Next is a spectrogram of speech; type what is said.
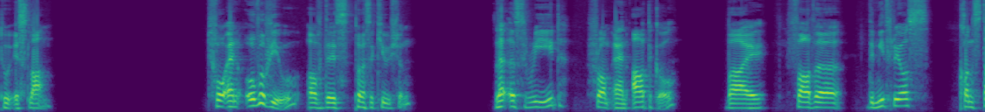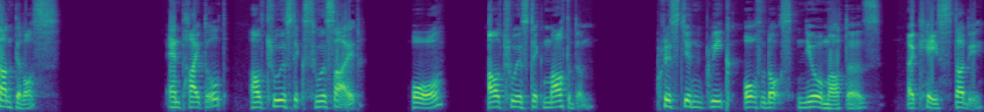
to Islam. For an overview of this persecution, let us read from an article by Father Demetrios Constantelos entitled Altruistic Suicide or Altruistic Martyrdom Christian Greek Orthodox Neo-Martyrs, a Case Study.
